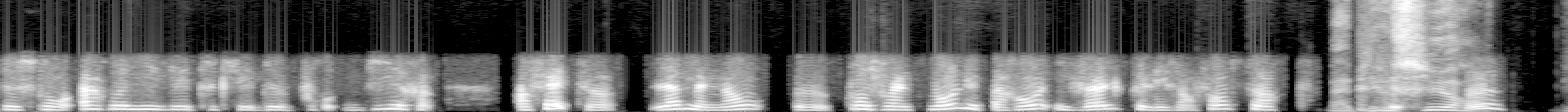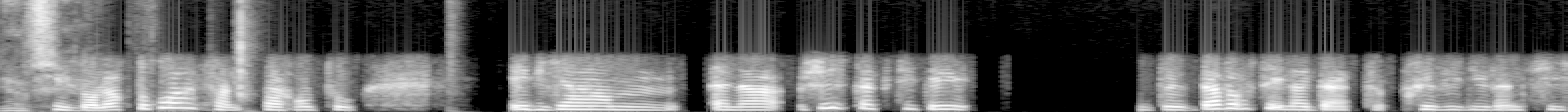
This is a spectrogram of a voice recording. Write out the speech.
se sont harmonisés toutes les deux pour dire, en fait, euh, là maintenant, euh, conjointement, les parents, ils veulent que les enfants sortent. Bah, bien sûr, eux, bien sûr. Ils ont leurs droits enfin, parentaux. Eh bien, elle a juste accepté d'avancer la date prévue du 26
